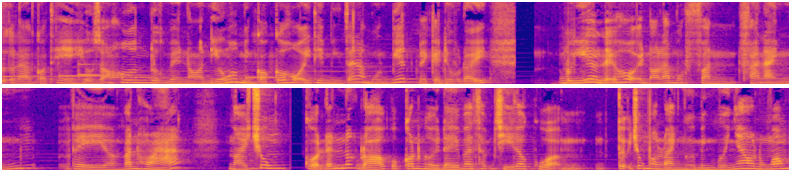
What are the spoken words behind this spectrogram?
sự là có thể hiểu rõ hơn được về nó. Nếu mà mình có cơ hội thì mình rất là muốn biết về cái điều đấy. Mình nghĩ là lễ hội nó là một phần phản ánh về ờ, văn hóa, nói chung của đất nước đó, của con người đấy và thậm chí là của tự chung một loài người mình với nhau, đúng không?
